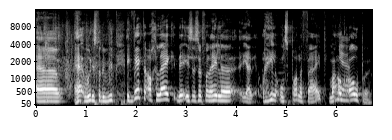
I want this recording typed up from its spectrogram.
uh, hè, moeders van de buurt. Ik merkte al gelijk, er is een soort van hele, ja, hele ontspannen vibe, maar ook open.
